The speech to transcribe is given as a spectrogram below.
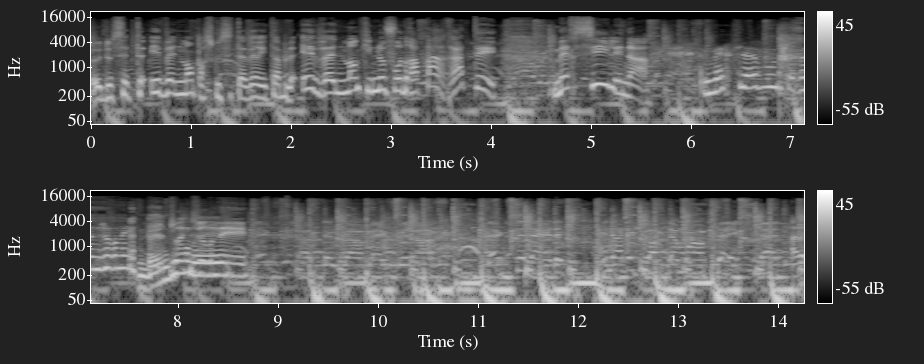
de cet événement, parce que c'est un véritable événement qu'il ne faudra pas rater. Merci, Léna. Merci à vous, très bonne journée. Bonne journée. Bonne journée. Ah bah,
